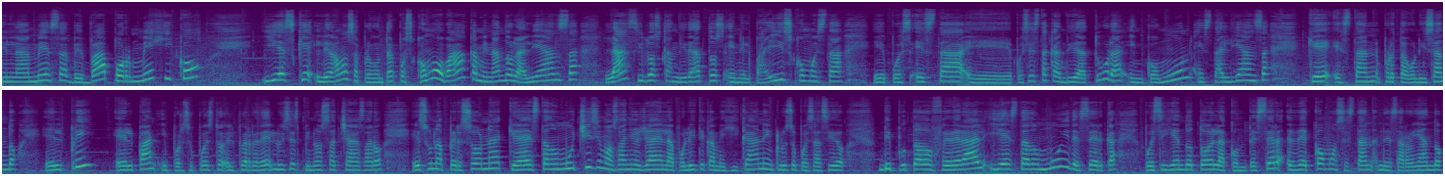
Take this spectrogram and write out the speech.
en la mesa de Va por México. Y es que le vamos a preguntar, pues, cómo va caminando la alianza, las y los candidatos en el país, cómo está, eh, pues, esta, eh, pues, esta candidatura en común, esta alianza que están protagonizando el PRI, el PAN y por supuesto el PRD. Luis Espinosa Cházaro es una persona que ha estado muchísimos años ya en la política mexicana, incluso pues ha sido diputado federal y ha estado muy de cerca pues siguiendo todo el acontecer de cómo se están desarrollando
